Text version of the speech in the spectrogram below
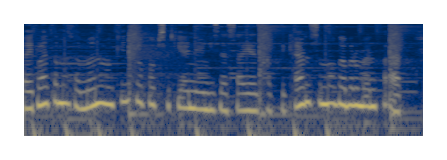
Baiklah teman-teman, mungkin cukup sekian yang bisa saya sampaikan. Semoga bermanfaat.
